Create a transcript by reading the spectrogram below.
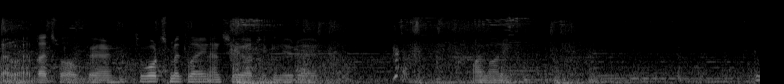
So uh, let's walk uh, towards mid lane and see what we can do there. My money. The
